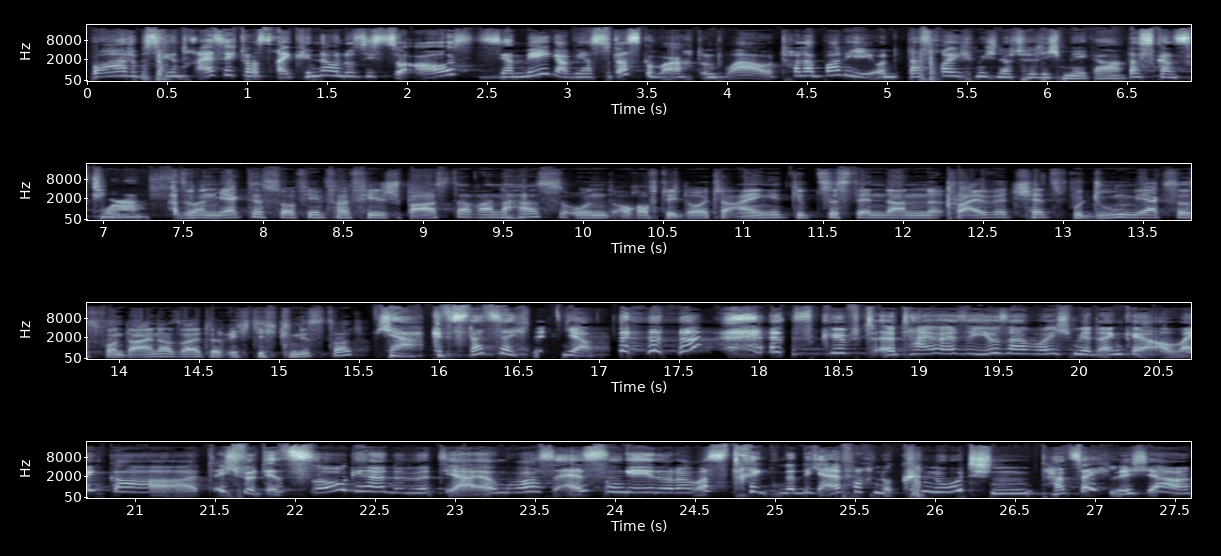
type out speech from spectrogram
boah, du bist 34, du hast drei Kinder und du siehst so aus. Das ist ja mega. Wie hast du das gemacht? Und wow, toller Body. Und da freue ich mich natürlich mega. Das ist ganz klar. Also man merkt, dass du auf jeden Fall viel Spaß daran hast und auch auf die Leute eingeht. Gibt es denn dann Private Chats, wo du merkst, dass es von deiner Seite richtig knistert? Ja, gibt's tatsächlich. Ja. es gibt äh, teilweise User, wo ich mir denke, oh mein Gott, ich würde jetzt so gerne mit dir irgendwas essen gehen oder was trinken und nicht einfach nur knutschen. Tatsächlich, ja.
